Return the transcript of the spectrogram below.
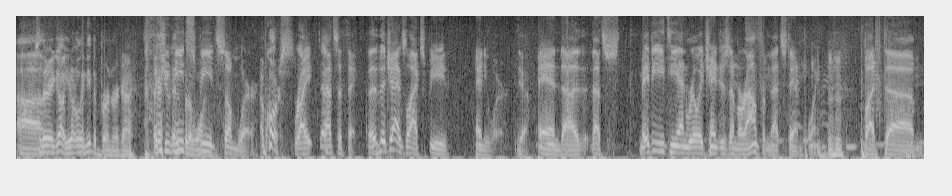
Uh, so there you go. You don't really need the burner guy. But you need the one. speed somewhere, Of course. right? That's the thing. Uh, The Jags lack speed anywhere. Yeah. and uh, that's maybe ETN really changes them around from that standpoint. Mm-hmm. But um,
